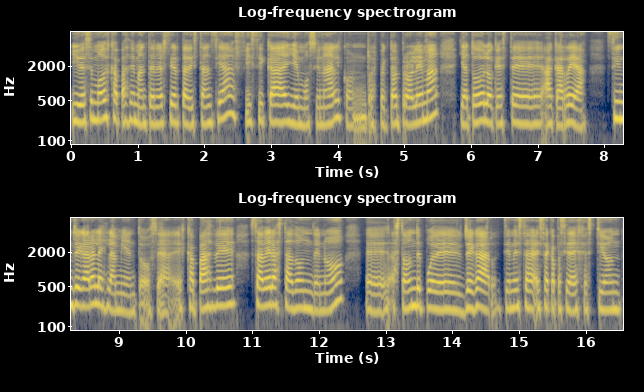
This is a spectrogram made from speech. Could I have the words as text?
y de ese modo es capaz de mantener cierta distancia física y emocional con respecto al problema y a todo lo que éste acarrea, sin llegar al aislamiento. O sea, es capaz de saber hasta dónde, ¿no? Eh, hasta dónde puede llegar. Tiene esa, esa, capacidad de gestión,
